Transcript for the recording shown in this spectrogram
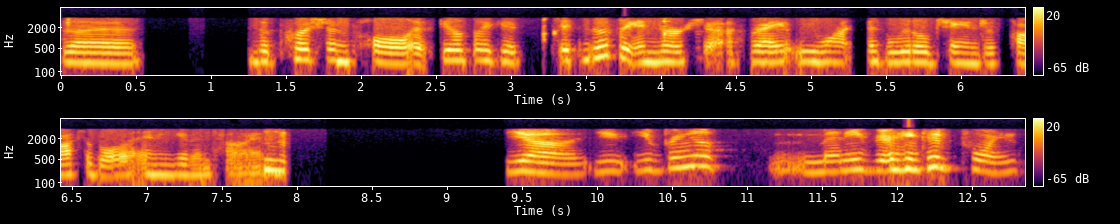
the the push and pull. It feels like it's it's mostly inertia, right? We want as little change as possible at any given time. Mm-hmm. Yeah, you you bring up many very good points,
